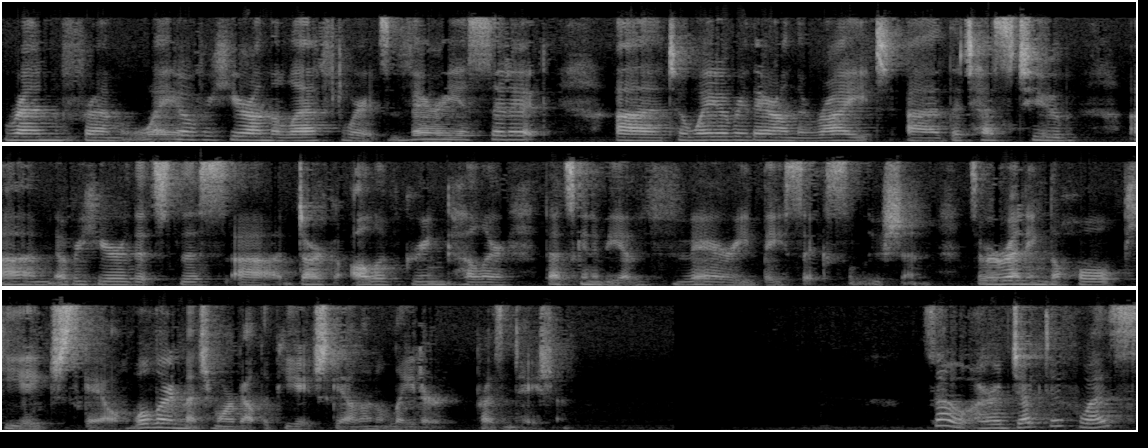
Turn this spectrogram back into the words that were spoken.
run from way over here on the left where it's very acidic uh, to way over there on the right, uh, the test tube um, over here that's this uh, dark olive green color, that's going to be a very basic solution. So we're running the whole pH scale. We'll learn much more about the pH scale in a later presentation. So our objective was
